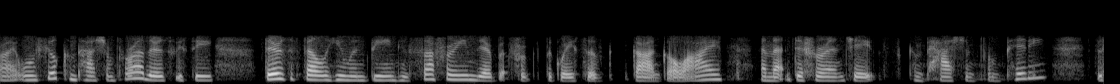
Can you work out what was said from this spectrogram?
right? When we feel compassion for others, we see there's a fellow human being who's suffering there, but for the grace of God go I, and that differentiates compassion from pity. It's the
